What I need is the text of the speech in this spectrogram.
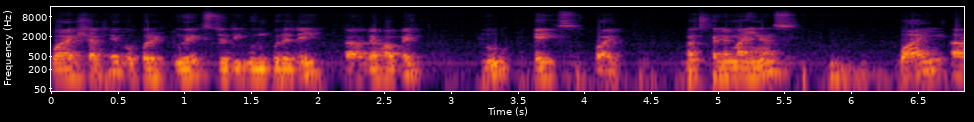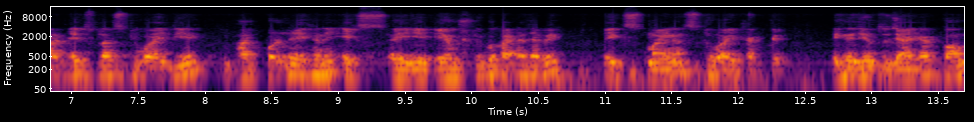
ওয়াই এর সাথে উপরে টু এক্স যদি গুণ করে দেই, তাহলে হবে টু এক্স ওয়াই মাঝখানে মাইনাস ওয়াই আর এক্স প্লাস টু ওয়াই দিয়ে ভাগ করলে এখানে এক্স এই অংশটুকু কাটা যাবে এক্স মাইনাস টু ওয়াই থাকবে। এখানে যেহেতু জায়গা কম,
